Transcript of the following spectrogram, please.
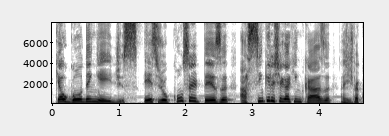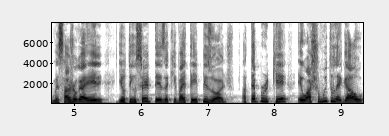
que é o Golden Ages. Esse jogo, com certeza, assim que ele chegar aqui em casa, a gente vai começar a jogar ele e eu tenho certeza que vai ter episódio. Até porque eu acho muito legal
